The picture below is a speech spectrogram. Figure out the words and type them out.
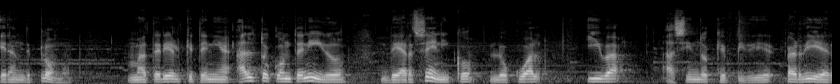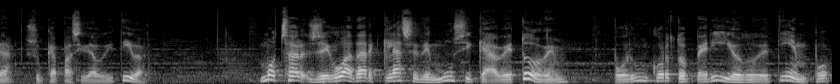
eran de plomo, material que tenía alto contenido de arsénico, lo cual iba haciendo que perdiera su capacidad auditiva. Mozart llegó a dar clase de música a Beethoven por un corto periodo de tiempo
